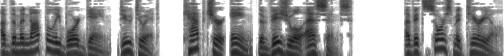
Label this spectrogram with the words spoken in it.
Of the Monopoly board game, due to it capture the visual essence of its source material.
